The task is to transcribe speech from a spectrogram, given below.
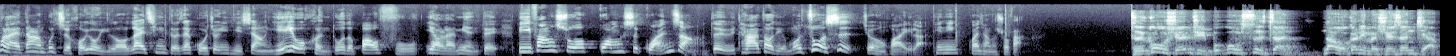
回来当然不止侯友谊喽，赖清德在国政议题上也有很多的包袱要来面对。比方说，光是馆长对于他到底有没有做事就很怀疑了。听听馆长的说法：只顾选举不顾市政。那我跟你们学生讲，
